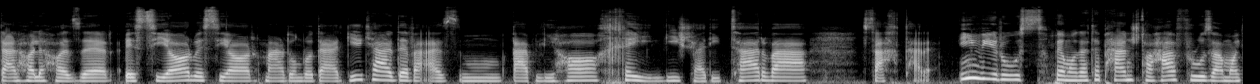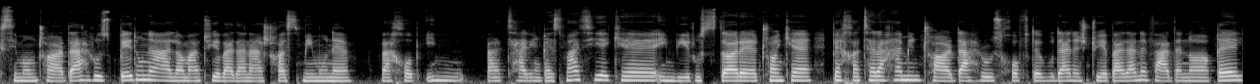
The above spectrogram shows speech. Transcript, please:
در حال حاضر بسیار بسیار مردم رو درگیر کرده و از قبلی ها خیلی شدیدتر و سختتره. این ویروس به مدت 5 تا 7 روز و ماکسیموم 14 روز بدون علامت توی بدن اشخاص میمونه و خب این بدترین قسمتیه که این ویروس داره چون که به خاطر همین 14 روز خفته بودنش توی بدن فرد ناقل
